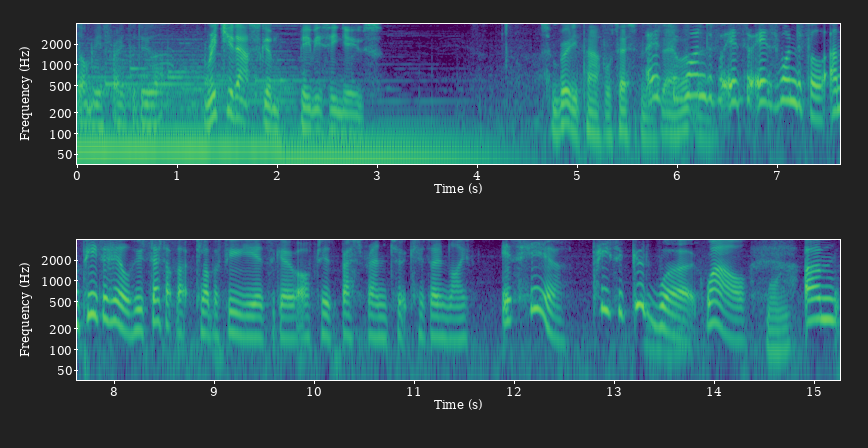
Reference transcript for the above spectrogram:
don't be afraid to do that. Richard Askham, BBC News. Some really powerful testimonies it's there, wonderful. It's it's wonderful. And Peter Hill, who set up that club a few years ago after his best friend took his own life, is here. Peter, good work. Wow. Um,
